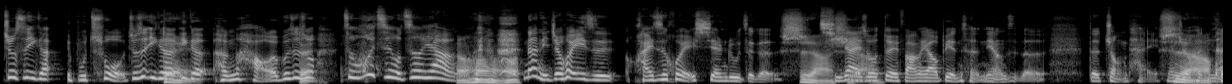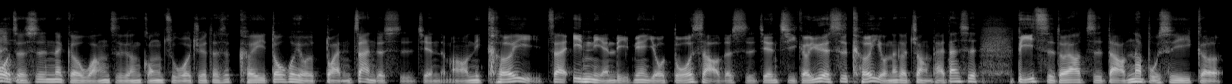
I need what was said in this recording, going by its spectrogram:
就是一个不错，就是一个一个很好，而不是说怎么会只有这样？那你就会一直还是会陷入这个是啊，期待说对方要变成那样子的的状态，是啊，或者是那个王子跟公主，我觉得是可以都会有短暂的时间的嘛。你可以在一年里面有多少的时间，几个月是可以有那个状态，但是彼此都要知道，那不是一个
